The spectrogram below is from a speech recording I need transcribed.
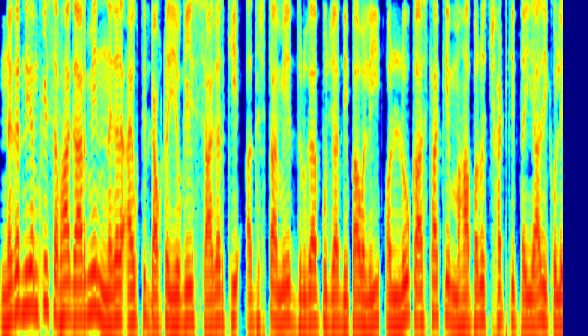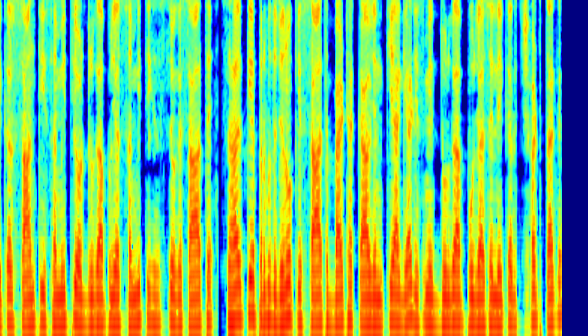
नगर निगम के सभागार में नगर आयुक्त डॉक्टर योगेश सागर की अध्यक्षता में दुर्गा पूजा दीपावली और लोक आस्था के महापर्व छठ की तैयारी को लेकर शांति समिति और दुर्गा पूजा समिति के सदस्यों के साथ, शहर के प्रबुद्धजनों के साथ बैठक का आयोजन किया गया, जिसमें दुर्गा पूजा से लेकर छठ तक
